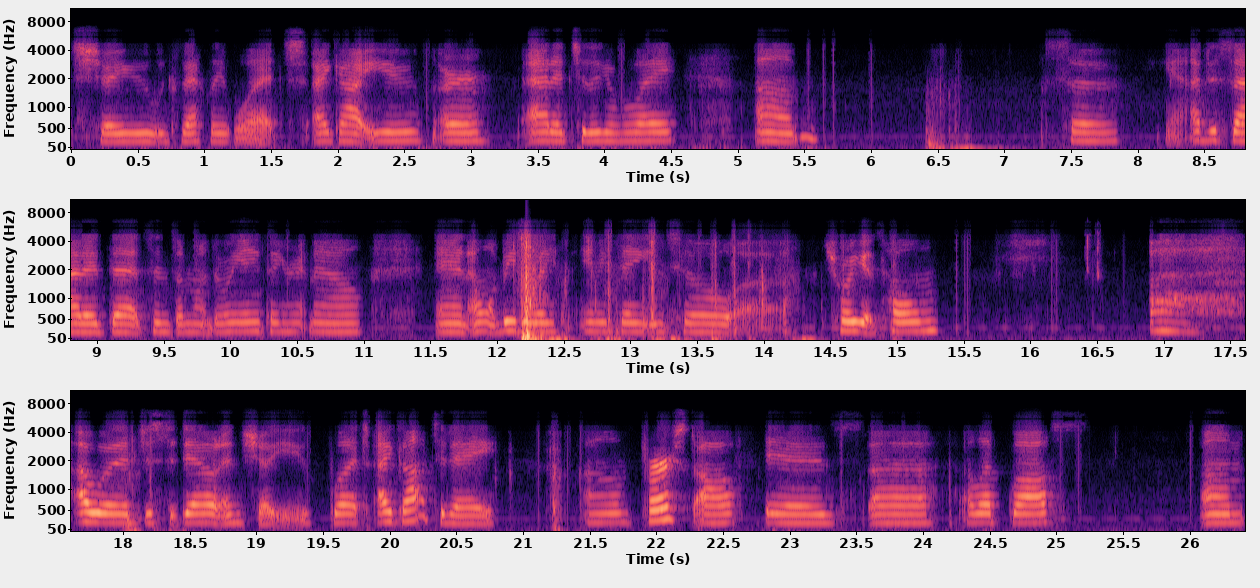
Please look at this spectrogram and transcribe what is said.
to show you exactly what I got you or added to the giveaway. Um, so yeah, I decided that since I'm not doing anything right now, and I won't be doing anything until uh, Troy gets home, uh, I would just sit down and show you what I got today. Um, first off is uh, a lip gloss. Um,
